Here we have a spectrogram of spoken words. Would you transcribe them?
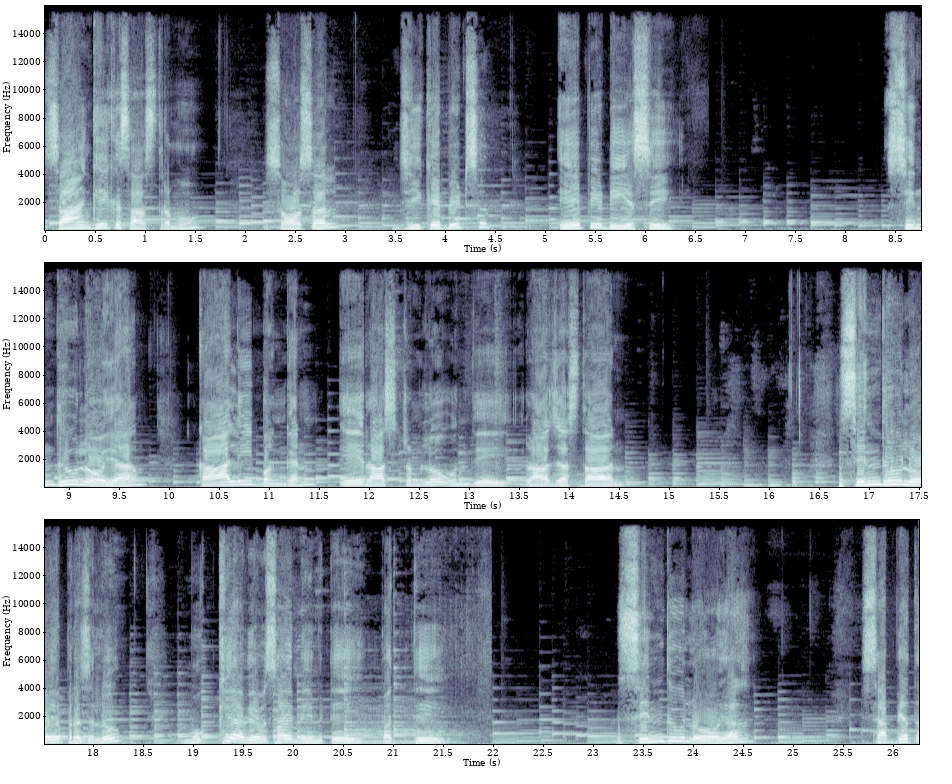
సాంఘిక శాస్త్రము సోషల్ జీకే బిట్స్ ఏపీడిఎస్సి సింధులోయ కాళీబంగన్ ఏ రాష్ట్రంలో ఉంది? రాజస్థాన్. సింధులోయ ప్రజలు ముఖ్య వ్యవసాయం ఏమిటి పత్తి సింధులోయ సభ్యత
